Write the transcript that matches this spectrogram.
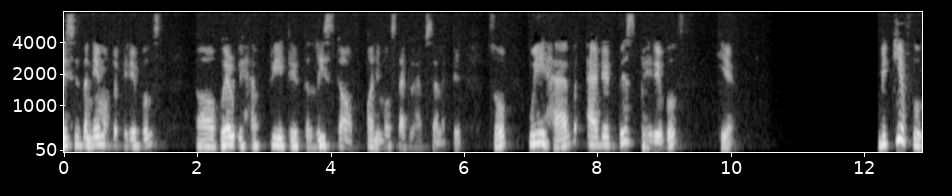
this is the name of the variables uh, where we have created the list of animals that we have selected so we have added these variables here. Be careful.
